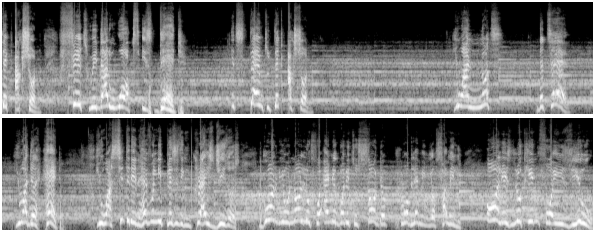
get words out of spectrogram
take action. Faith without works is dead. It's time to take action. You are not the tail, you are the head. You are seated in heavenly places in Christ Jesus. God will not look for anybody to solve the problem in your family. All He's looking for is you.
